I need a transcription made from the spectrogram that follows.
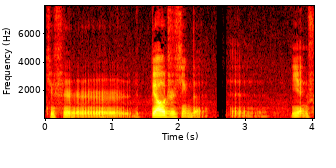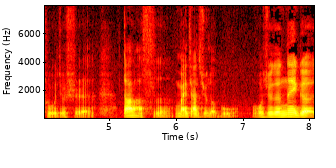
就是标志性的呃演出，就是《达拉斯买家俱乐部》，我觉得那个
